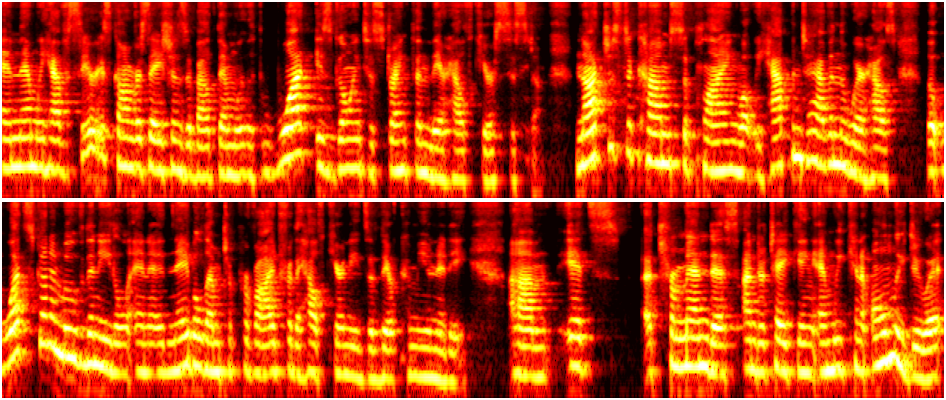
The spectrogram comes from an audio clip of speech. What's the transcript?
and then we have serious conversations about them with what is going to strengthen their healthcare system. Not just to come supplying what we happen to have in the warehouse, but what's going to move the needle and enable them to provide for the healthcare needs of their community. Um, it's a tremendous undertaking, and we can only do it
